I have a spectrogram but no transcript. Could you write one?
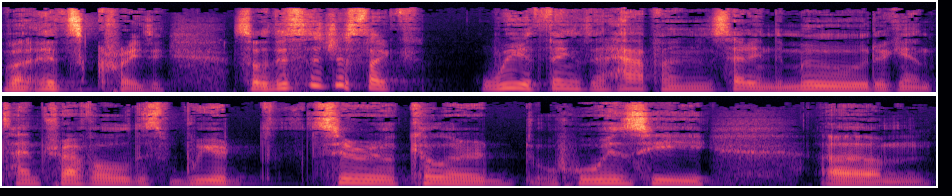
But it's crazy. So this is just like weird things that happen, setting the mood. Again, time travel, this weird serial killer. Who is he? Um,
